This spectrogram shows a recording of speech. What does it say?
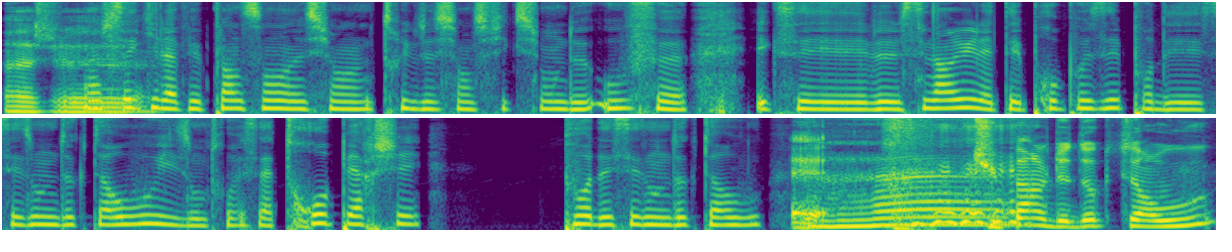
Ah, je... Enfin, je sais qu'il a fait plein de trucs de science-fiction de ouf euh, et que c'est le scénario il a été proposé pour des saisons de Doctor Who, ils ont trouvé ça trop perché pour des saisons de Doctor Who. Eh, Ah. Tu parles de Doctor Who,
